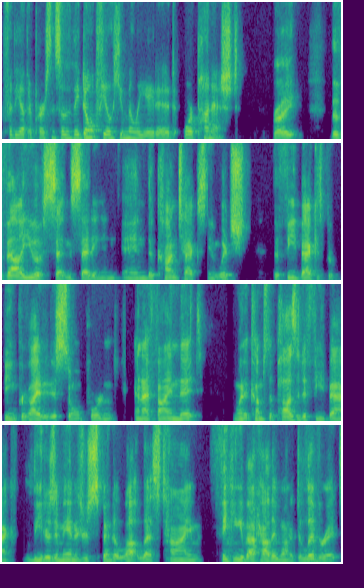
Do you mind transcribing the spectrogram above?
for the other person so that they don't feel humiliated or punished. Right. The value of set and setting and, and the context in which the feedback is being provided is so important. And I find that when it comes to positive feedback, leaders and managers spend a lot less time thinking about how they want to deliver it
